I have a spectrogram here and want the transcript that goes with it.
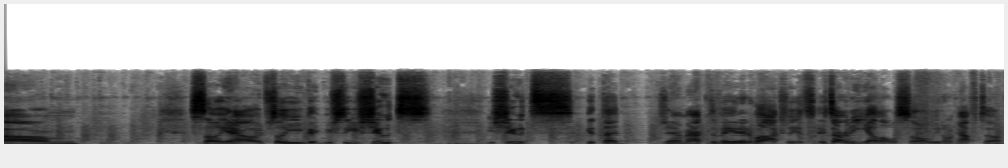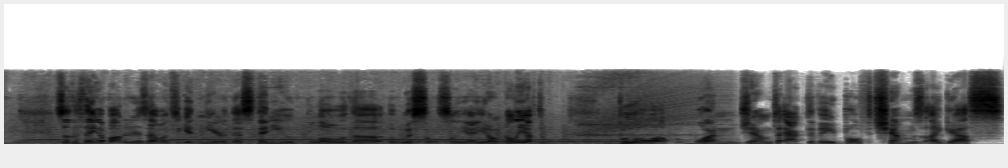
Um... So yeah, so you get you see you shoot, you shoot, get that gem activated. Well, actually, it's it's already yellow, so we don't have to. So the thing about it is that once you get near this, then you blow the, the whistle. So yeah, you don't only have to blow up one gem to activate both gems, I guess.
